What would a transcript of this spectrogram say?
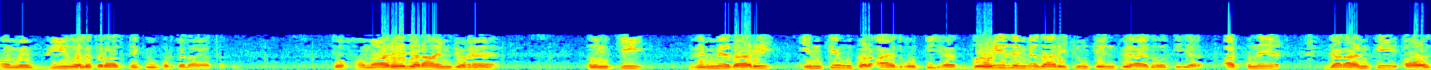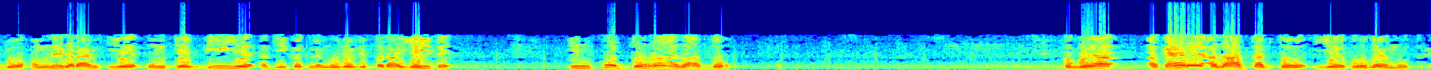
ہمیں بھی غلط راستے کے اوپر چلایا تھا۔ تو ہمارے جرائم جو ہیں، ان کی ذمہ داری ان کے اوپر عائد ہوتی ہے۔ دوہری ذمہ داری چونکہ ان پہ عائد ہوتی ہے، اپنے جرائم کی اور جو ہم نے جرائم کیے، ان کے بھی یہ حقیقت میں مجھے ابتدائی یہی تھے۔ ان کو دوہرا عذاب دو۔ تو گویا اکہرے عذاب تک تو یہ ہو گئے موترے۔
